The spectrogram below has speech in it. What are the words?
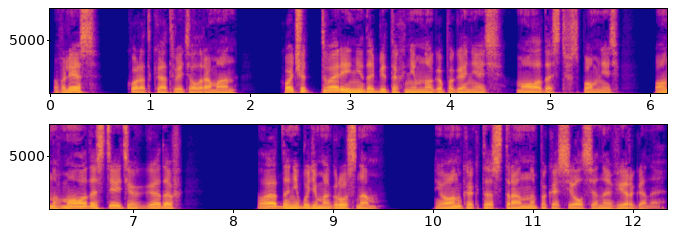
«В лес», — коротко ответил Роман. «Хочет тварей недобитых немного погонять, молодость вспомнить. Он в молодости этих гадов...» «Ладно, не будем о грустном». И он как-то странно покосился на Вергана.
